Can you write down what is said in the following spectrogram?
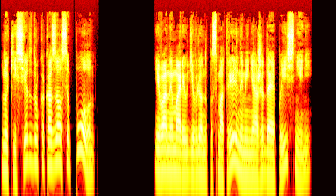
но кисет вдруг оказался полон. Иван и Мария удивленно посмотрели на меня, ожидая пояснений.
